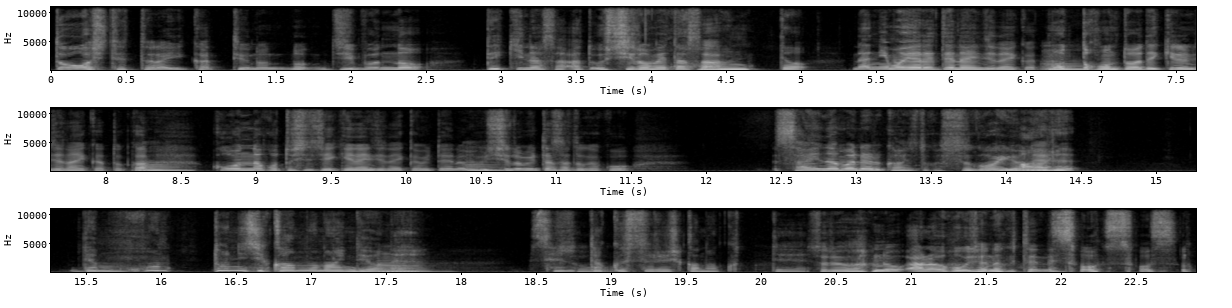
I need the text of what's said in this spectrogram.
どうしてったらいいかっていうのの自分のできなさあと後ろめたさ、何もやれてないんじゃないか、もっと本当はできるんじゃないかとか、うん。こんなことしてちゃいけないんじゃないかみたいな、後ろめたさとかこう苛まれる感じとかすごいよね。ある。でも本当に時間もないんだよね、うん選択するしかなくって。それはあの洗う方じゃなくてね。そうそうそう。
